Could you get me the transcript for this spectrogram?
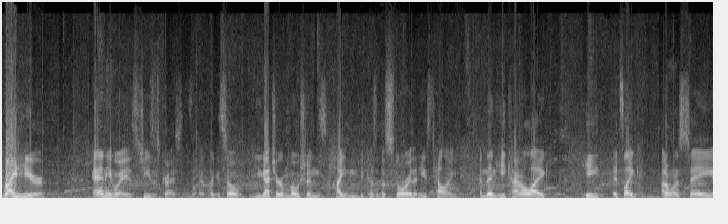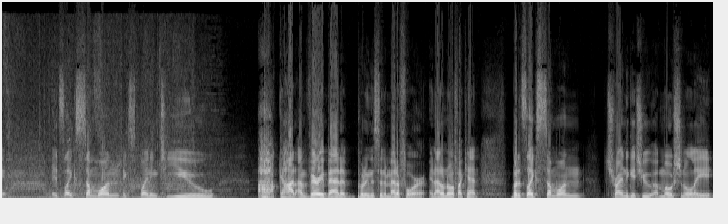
right here. Anyways, Jesus Christ. Like so you got your emotions heightened because of the story that he's telling. And then he kind of like he it's like I don't want to say it's like someone explaining to you Oh god, I'm very bad at putting this in a metaphor and I don't know if I can. But it's like someone trying to get you emotionally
